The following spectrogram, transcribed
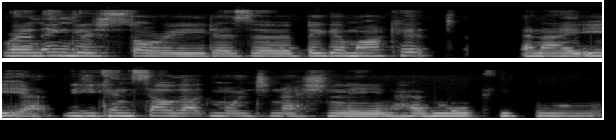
with an English story, there's a bigger market, and I yeah, you can sell that more internationally and have more people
